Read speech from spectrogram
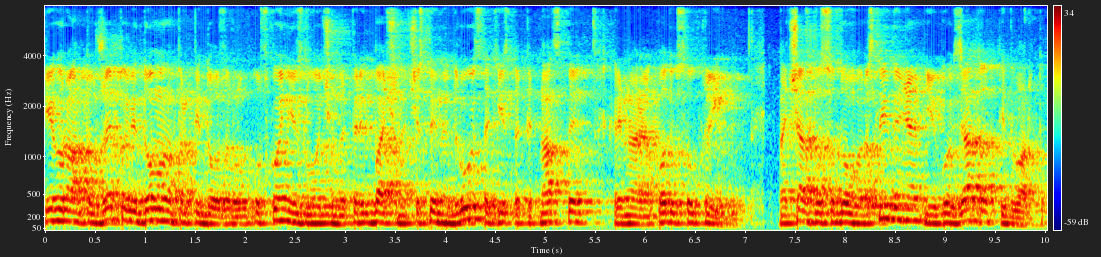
Фігуранту вже повідомлено про підозру у скоєнні злочину, передбачено частиною 2 статті 115 Кримінального кодексу України. На час досудового розслідування його взято під варту.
